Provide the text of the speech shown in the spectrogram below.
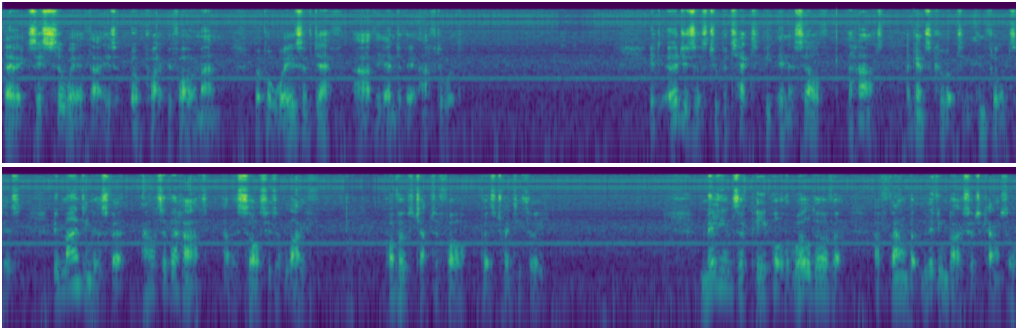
There exists a way that is upright before a man, but the ways of death are the end of it afterward. It urges us to protect the inner self, the heart, against corrupting influences, reminding us that out of the heart are the sources of life. Proverbs chapter 4 verse 23. Millions of people the world over have found that living by such counsel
